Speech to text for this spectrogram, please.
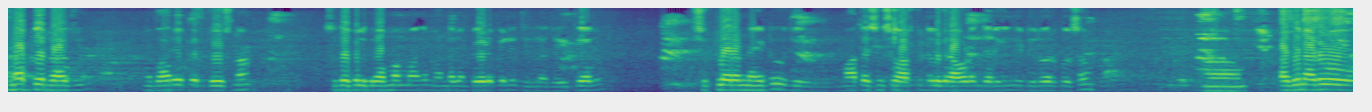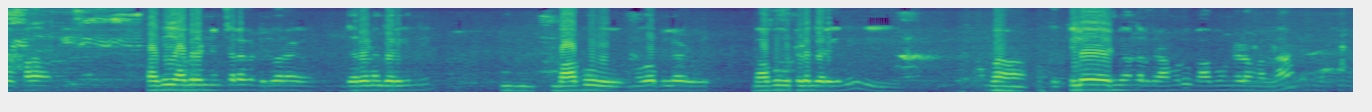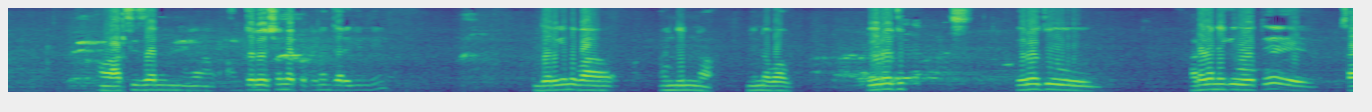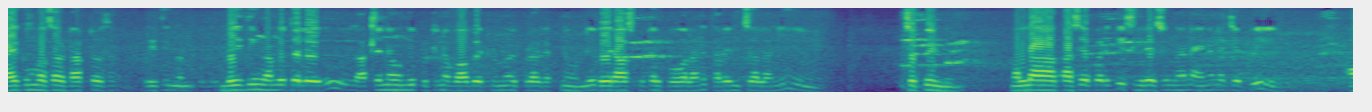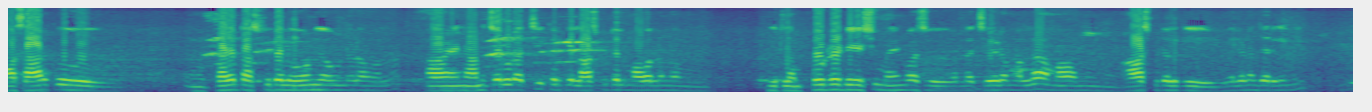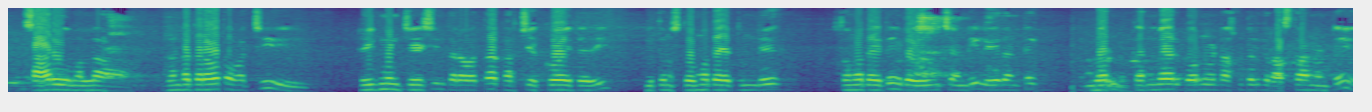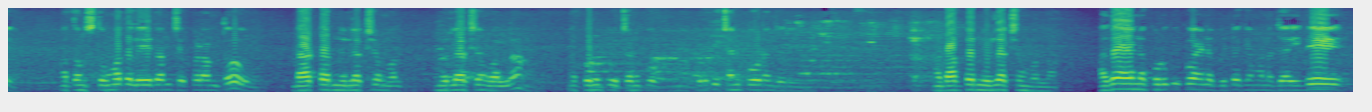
నా పేరు రాజు. మా భార్య పేరు జోష్న సుద్దపల్లి గ్రామం మాది మండలం పేడపల్లి జిల్లా జైత్యాలు శుక్రవారం నైట్ మాతా శిశు హాస్పిటల్కి రావడం జరిగింది డెలివరీ కోసం. పదినాడు పది నాడు పది యాభై రెండు నిమిషాలకు డెలివరీ జరగడం జరిగింది. బాబు మగ పిల్లడు బాబు పుట్టడం జరిగింది. ఒక కిలో ఎనిమిది వందల గ్రాములు బాబు ఉండడం వల్ల ఆక్సిజన్ అబ్జర్వేషన్లో పెట్టడం జరిగింది. జరిగింది వా నిన్న నిన్న బాబు ఈరోజు ఈరోజు అడగనికి పోతే Sai Kumar sir doctor sir breathing breathing అందుతలేదు. అట్లనే ఉంది పుట్టిన బాబు ఎట్లున్నో ఇప్పుడు అట్లనే ఉంది. వేరే హాస్పిటల్ పోవాలని తరలించాలని చెప్పిండు. మళ్ళా కాసేపటికి సీరియస్ ఉందని ఆయననే చెప్పి ఆ సార్కు ప్రైవేట్ హాస్పిటల్ ఓన్గా ఉండడం వల్ల ఆయన అనుచరుడు వచ్చి ఇక్కడికి వెళ్ళి హాస్పిటల్ మా వాళ్ళను ఇట్లా పోర్ట్రేట్ చేసి మైండ్ వాష్ అట్లా చేయడం వల్ల మా మేము హాస్పిటల్కి వెళ్ళడం జరిగింది. సారు మళ్ళా గంట తర్వాత వచ్చి ట్రీట్మెంట్ చేసిన తర్వాత ఖర్చు ఎక్కువ అవుతుంది. ఇతను స్తోమత అవుతుంది స్తోమత అయితే ఇట్లా వేయించండి. లేదంటే గవర్నమెంట్ గవర్నమెంట్ హాస్పిటల్కి రాస్తానంటే అతను స్తోమత లేదని చెప్పడంతో డాక్టర్ నిర్లక్ష్యం నిర్లక్ష్యం వల్ల నా కొడుకు చనిపో నా కొడుకు చనిపోవడం జరిగింది. ఆ డాక్టర్ నిర్లక్ష్యం వల్ల. అదే ఆయన కొడుకుకు ఆయన బిడ్డకి ఏమన్నా జ- ఇదే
